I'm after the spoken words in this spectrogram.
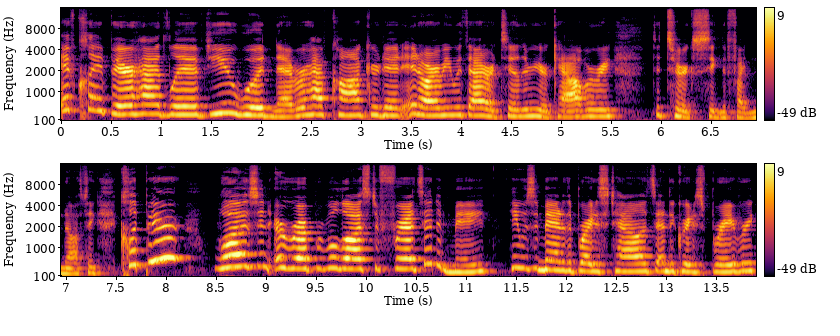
If Kleber had lived, you would never have conquered it. An army without artillery or cavalry the Turks signified nothing. Kleber was an irreparable loss to France and to me. He was a man of the brightest talents and the greatest bravery.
